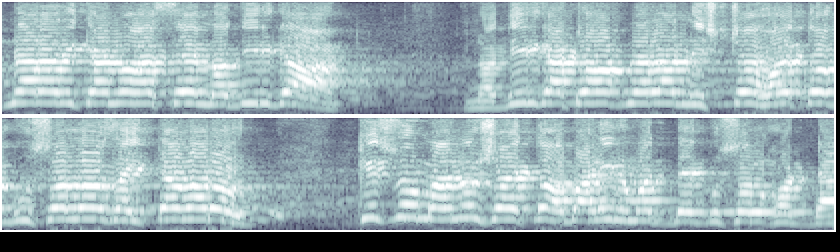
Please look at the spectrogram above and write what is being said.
আপনারা কেন আছে নদীর ঘাট? নদীর ঘাটও আপনারা নিশ্চয় হয়তো গুসলও যাইতে পারো কিছু মানুষ হয়তো বাড়ির মধ্যে গুসল খড্ডা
